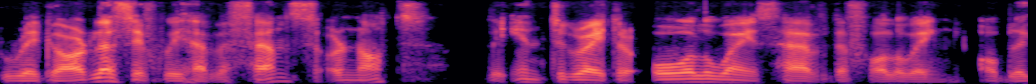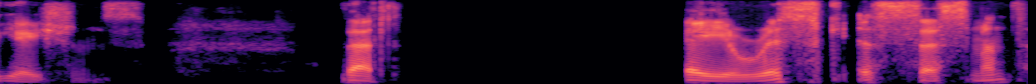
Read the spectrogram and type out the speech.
regardless if we have a fence or not, the integrator always have the following obligations that a risk assessment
